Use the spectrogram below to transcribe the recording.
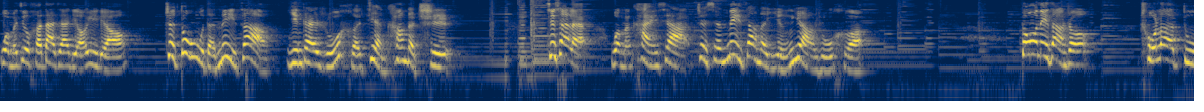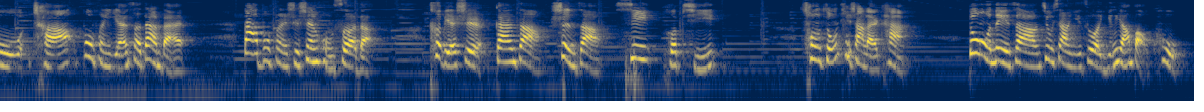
我们就和大家聊一聊这动物的内脏应该如何健康的吃。接下来我们看一下这些内脏的营养如何。动物内脏中，除了肚、肠部分颜色蛋白，大部分是深红色的。特别是肝脏、肾脏、心和脾。从总体上来看，动物内脏就像一座营养宝库，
